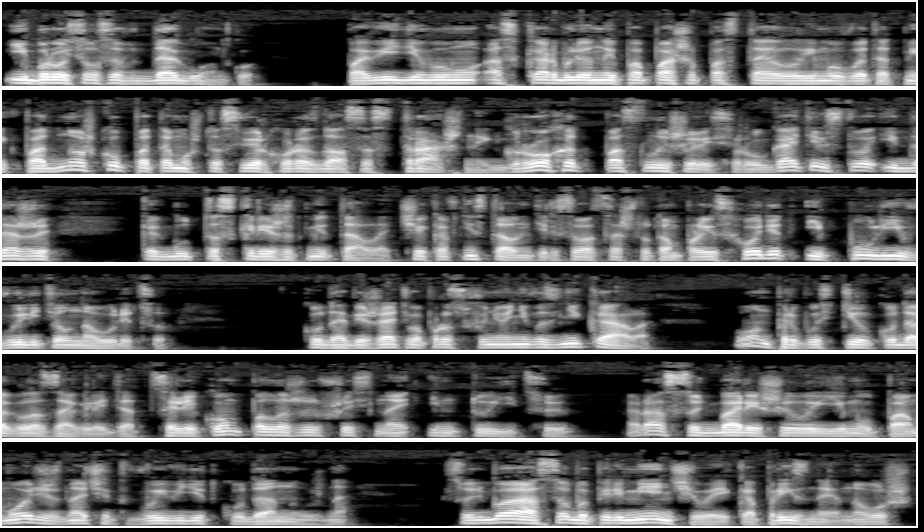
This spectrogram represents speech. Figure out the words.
и бросился в догонку. По-видимому, оскорбленный папаша поставил ему в этот миг подножку, потому что сверху раздался страшный грохот, послышались ругательства и даже как будто скрежет металла. Чеков не стал интересоваться, что там происходит, и пулей вылетел на улицу. Куда бежать, вопросов у него не возникало. Он припустил, куда глаза глядят, целиком положившись на интуицию. Раз судьба решила ему помочь, значит, выведет куда нужно. Судьба особо переменчивая и капризная, но уж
